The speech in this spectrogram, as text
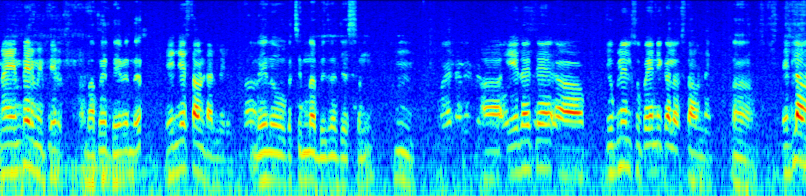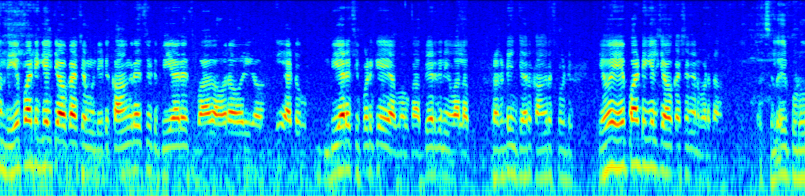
నా ఏం పేరు మీ పేరు? నా పేరు దేవేందర్. ఏం చేస్తూ ఉంటారు మీరు? నేను ఒక చిన్న బిజినెస్ చేస్తాను ఏదైతే జూబ్లీల్స్ ఉప ఎన్నికలు వస్తూ ఉన్నాయి ఎట్లా ఉంది? ఏ పార్టీ గెలిచే అవకాశం ఉంది? ఇటు కాంగ్రెస్ ఇటు బీఆర్ఎస్ బాగా హోరాహోరీగా ఉంది. అటు బీఆర్ఎస్ ఇప్పటికే ఒక అభ్యర్థిని వాళ్ళ ప్రకటించారు. కాంగ్రెస్ పార్టీ ఏవో ఏ పార్టీ గెలిచే అవకాశం కనబడతా? యాక్చువల్గా ఇప్పుడు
